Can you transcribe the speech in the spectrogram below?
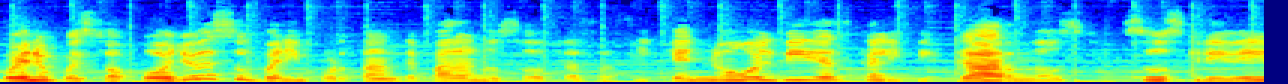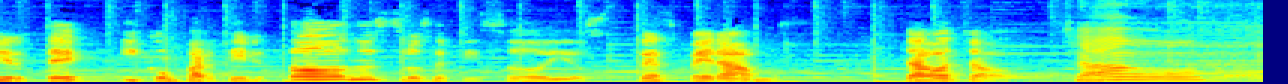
Bueno, pues tu apoyo es súper importante para nosotras, así que no olvides calificarnos, suscribirte y compartir todos nuestros episodios. Te esperamos. Chao, chao. Chao.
